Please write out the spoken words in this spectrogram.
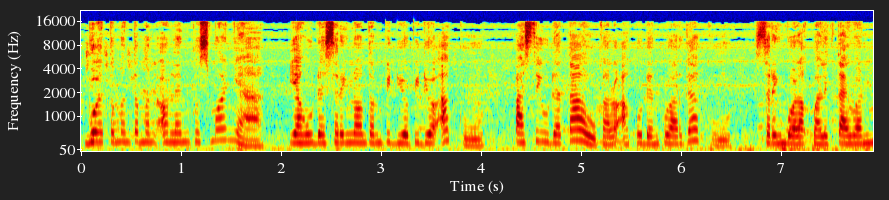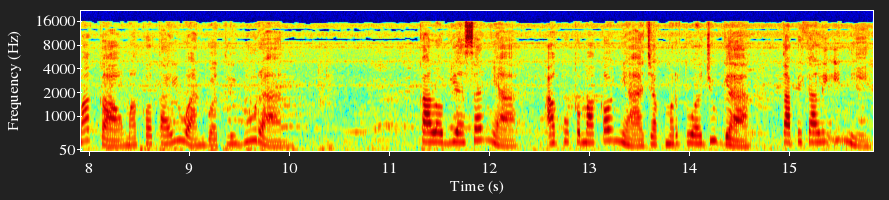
Buat teman-teman onlineku semuanya yang udah sering nonton video-video aku, pasti udah tahu kalau aku dan keluargaku sering bolak-balik Taiwan Makau, Makau Taiwan buat liburan. Kalau biasanya aku ke Makau-nya ajak mertua juga, tapi kali ini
